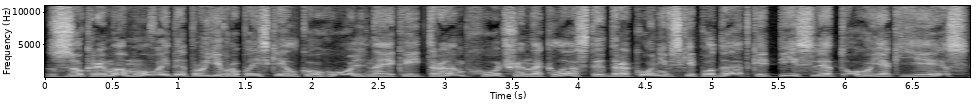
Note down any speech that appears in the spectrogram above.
Зокрема, мова йде про європейський алкоголь, на який Трамп хоче накласти драконівські податки після того, як ЄС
